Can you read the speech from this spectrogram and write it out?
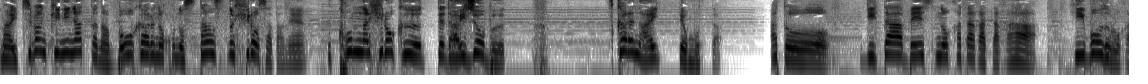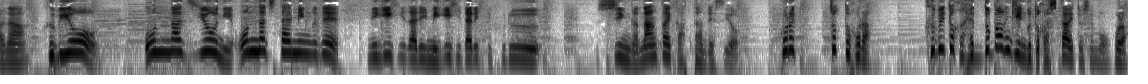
まあ一番気になったのはボーカルのこのスタンスの広さだね。こんな広くって大丈夫？疲れないって思った。あと、ギター、ベースの方々が、キーボードもかな、首を同じように、同じタイミングで、右左、右左って振るシーンが何回かあったんですよ。これ、ちょっとほら、首とかヘッドバンキングとかしたいとしても、ほら、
